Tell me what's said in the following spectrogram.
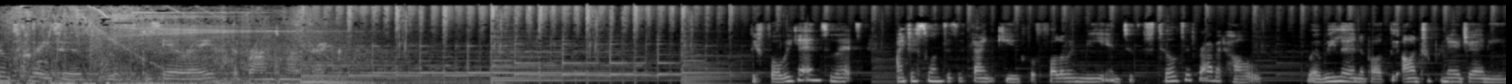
Fields Creative with Désiré, the brand Maverick. Before we get into it, I just wanted to thank you for following me into this tilted rabbit hole where we learn about the entrepreneur journey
